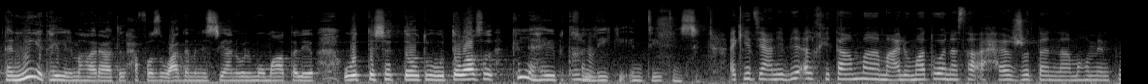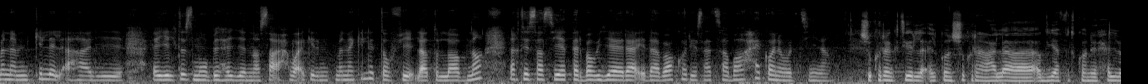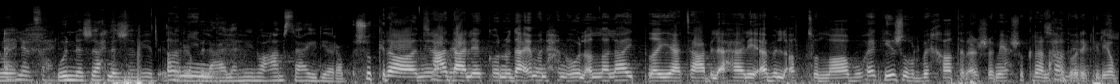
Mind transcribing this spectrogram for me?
تنمية هي المهارات الحفظ وعدم النسيان والمماطلة والتشتت والتواصل كلها هي بتخليكي أنت تنسي. أكيد يعني بالختام معلومات ونصائح جدا مهمة نتمنى من كل الأهالي يلتزموا بهي النصائح وأكيد نتمنى كل التوفيق لطلابنا. الاختصاصية التربوية رائدة بعكر يسعد صباحك ونورتينا. شكرا كثير لكم شكرا على ضيافتكم الحلوة أهلا وسهلا. والنجاح للجميع بإذن رب العالمين وعام سعيد يا رب. شكرا ينعاد عليكم ودائما حنقول الله لا يضيع تعب الأهالي قبل الطلاب وهيك يجبر بخاطر الجميع. شكرا لحضورك اليوم.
